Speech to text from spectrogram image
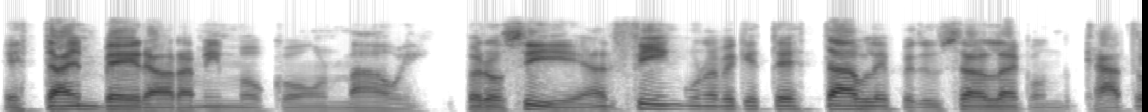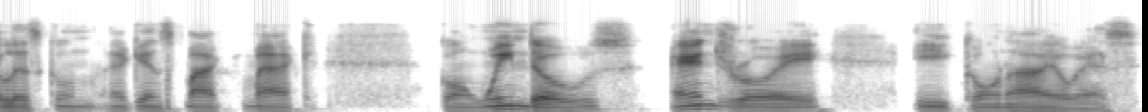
está en beta ahora mismo con Maui. Pero sí, al fin, una vez que esté estable, puede usarla con Catalyst con Against Mac, Mac con Windows, Android y con iOS.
